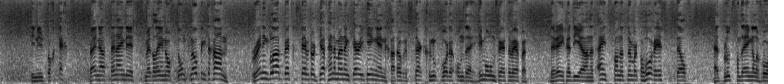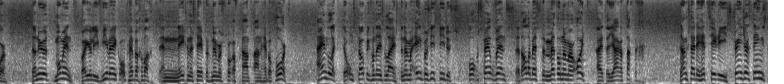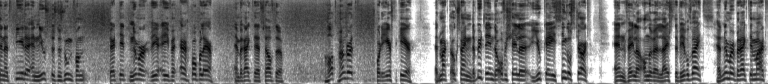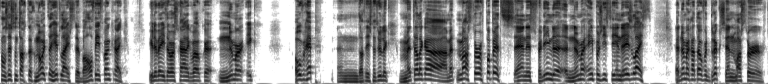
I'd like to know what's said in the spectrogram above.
Die nu toch echt bijna ten einde is. Met alleen nog de ontknoping te gaan. Raining Blood werd geschreven door Jeff Hanneman en Carrie King... en gaat over het sterk genoeg worden om de hemel omver te werpen. De regen die aan het eind van het nummer te horen is... stelt het bloed van de engelen voor. Dan nu het moment waar jullie vier weken op hebben gewacht... en 79 nummers voorafgaand aan hebben gehoord. Eindelijk de ontknoping van deze lijst. De nummer 1 positie dus volgens veel fans... het allerbeste metalnummer ooit uit de jaren 80. Dankzij de hitserie Stranger Things in het vierde en nieuwste seizoen van... werd dit nummer weer even erg populair... en bereikte hetzelfde Hot 100 voor de eerste keer. Het maakt ook zijn debuut in de officiële UK Singles Chart... en vele andere lijsten wereldwijd. Het nummer bereikt in maart van 86 nooit de hitlijsten, behalve in Frankrijk. Jullie weten waarschijnlijk welke nummer ik over heb. En dat is natuurlijk Metallica met Master of Puppets. En is verdiende nummer 1 positie in deze lijst. Het nummer gaat over drugs en Master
